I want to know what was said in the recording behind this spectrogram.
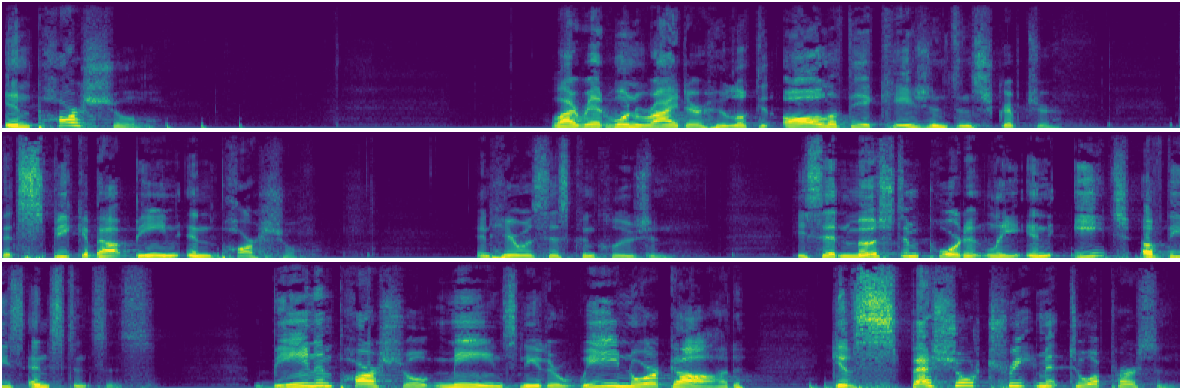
impartial. Well, I read one writer who looked at all of the occasions in Scripture that speak about being impartial. And here was his conclusion. He said, most importantly, in each of these instances, being impartial means neither we nor God give special treatment to a person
